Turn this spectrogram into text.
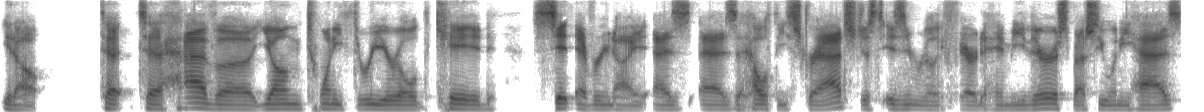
you know, to to have a young 23 year old kid sit every night as as a healthy scratch just isn't really fair to him either, especially when he has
